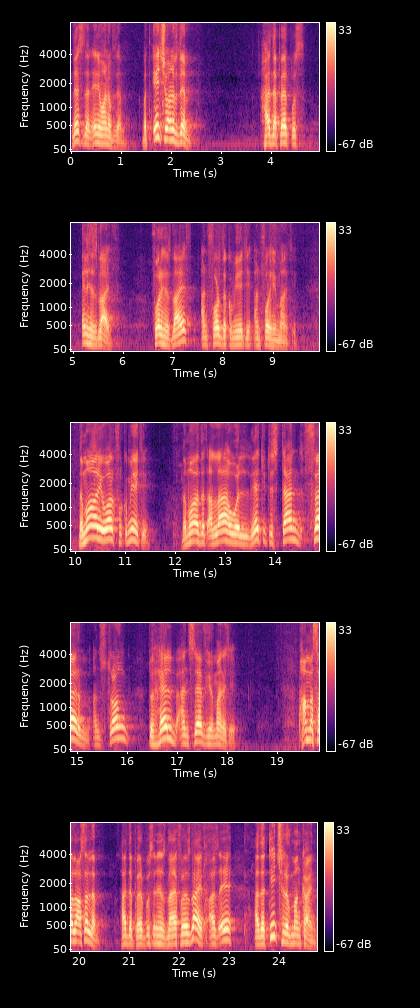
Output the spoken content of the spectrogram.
less than any one of them. But each one of them had a purpose in his life, for his life and for the community and for humanity. The more you work for community, the more that Allah will let you to stand firm and strong to help and save humanity. Muhammad wasallam had a purpose in his life for his life as a as a teacher of mankind,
